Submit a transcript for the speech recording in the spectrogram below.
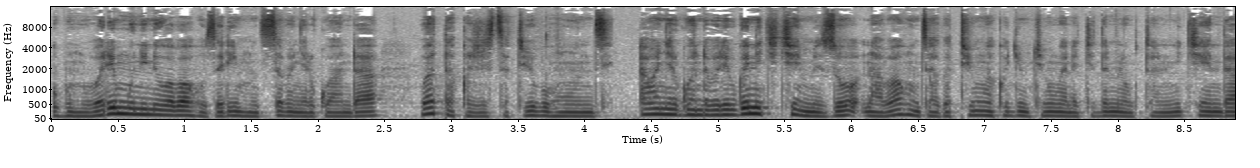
ubu umubare munini w'abahoze ari impunzi z'abanyarwanda batakaje sitati y'ubuhunzi. Abanyarwanda barebwa n'iki cyemezo ni abahunze hagati y'umwaka w'igihumbi kimwe magana cyenda mirongo itanu n'icyenda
